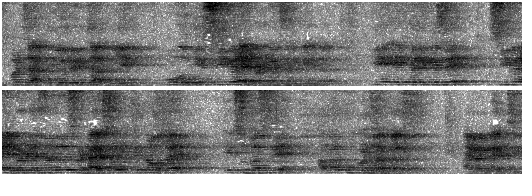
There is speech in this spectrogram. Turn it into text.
ऊपर जाती है रेंज जाती है, वो होती है सीवियर हाइपरटेंशन के अंदर। ये एक तरीके से सीवियर हाइपरटेंशन जो इसका डायस्टोलिक कितना होता है? 110 से अगर ऊपर जाता है। MmHg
